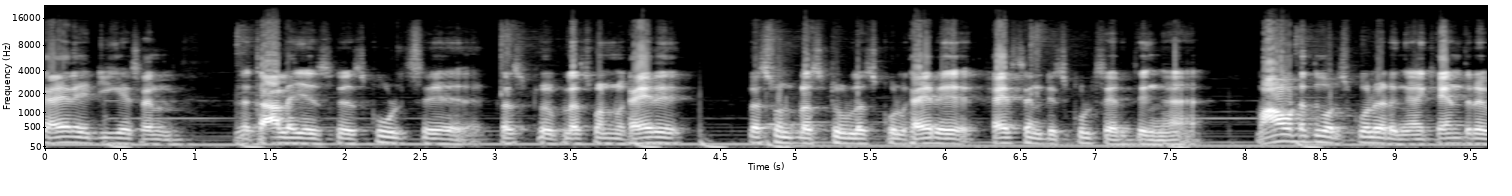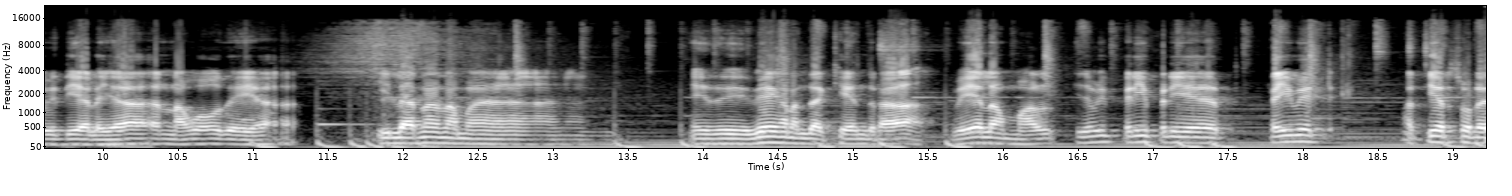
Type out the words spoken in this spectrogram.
ஹையர் எஜுகேஷன் இந்த colleges schools plus two plus one higher plus one plus two உள்ள school higher higher secondary schools எடுத்துங்க. மாவட்டத்துக்கு ஒரு ஸ்கூல் எடுங்க. கேந்திர வித்யாலயா நவோதயா இல்லைன்னா நம்ம இது விவேகானந்தா கேந்திரா வேலம்மாள் இது மாதிரி பெரிய பெரிய ப்ரைவேட் மத்திய அரசோட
